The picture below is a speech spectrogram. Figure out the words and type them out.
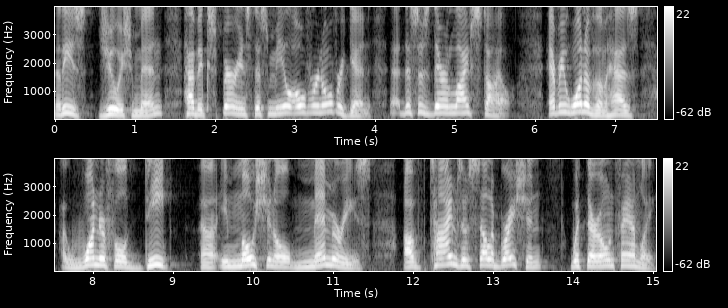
Now, these Jewish men have experienced this meal over and over again. Uh, this is their lifestyle. Every one of them has wonderful, deep, uh, emotional memories of times of celebration with their own family.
